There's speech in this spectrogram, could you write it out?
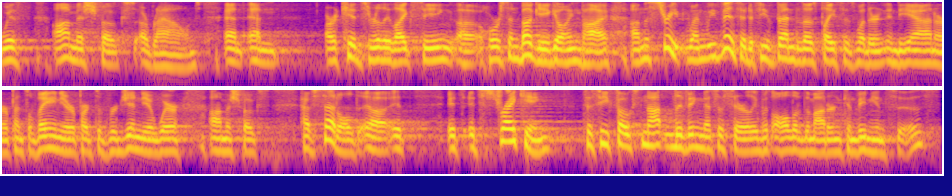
with Amish folks around. And, and our kids really like seeing a horse and buggy going by on the street when we visit. If you've been to those places, whether in Indiana or Pennsylvania or parts of Virginia where Amish folks have settled, uh, it, it's, it's striking to see folks not living necessarily with all of the modern conveniences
